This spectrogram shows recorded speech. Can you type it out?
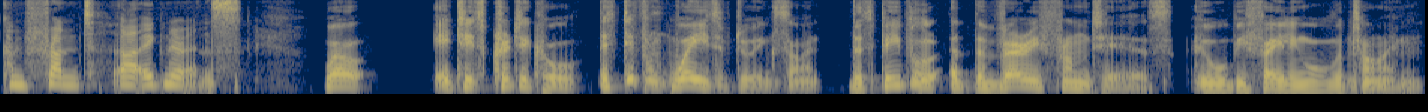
confront our ignorance? Well, it is critical. There's different ways of doing science. There's people at the very frontiers who will be failing all the time.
